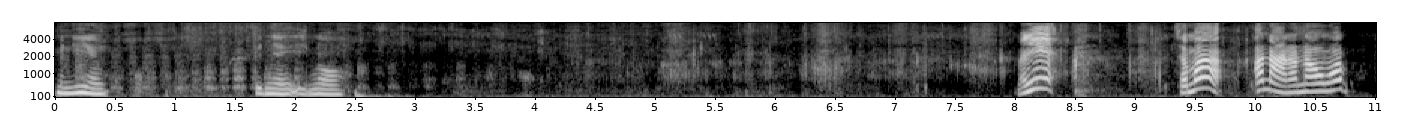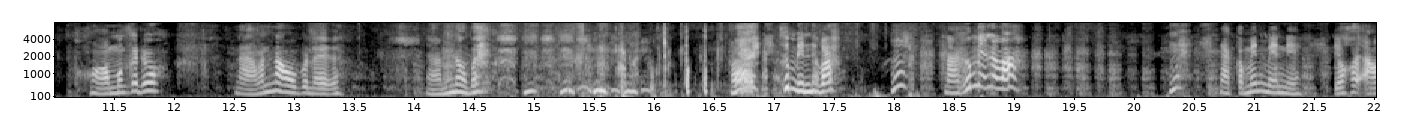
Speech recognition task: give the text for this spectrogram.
มันนี่ยังเป็นยังอีกเนาะมานี่สมะเอาหนาเนาๆมาหอมมันก็ดูหนามันเน่าไปไหนใดหนามันเน่าไปเฮ้ยขึ้นเหมินเถอะปะหึหนาขึ้นเหมินเถอะปะหึหนาก็เหม็นเม็นๆเนี่ยเดี๋ยวค่อยเอา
